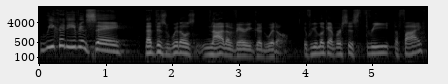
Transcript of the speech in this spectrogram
We could even say that this widow's not a very good widow. If we look at verses 3 to 5.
